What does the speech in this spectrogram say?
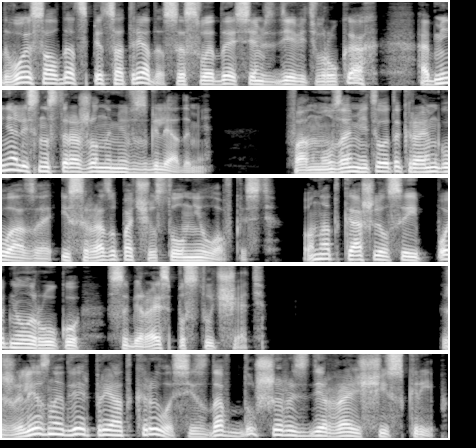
Двое солдат спецотряда с СВД-79 в руках обменялись настороженными взглядами. Фанму заметил это краем глаза и сразу почувствовал неловкость. Он откашлялся и поднял руку, собираясь постучать. Железная дверь приоткрылась, издав душераздирающий скрип.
